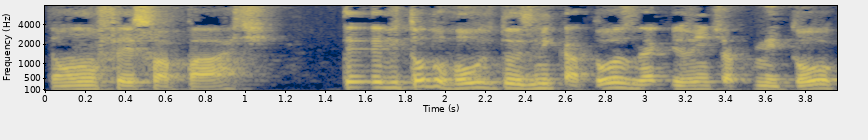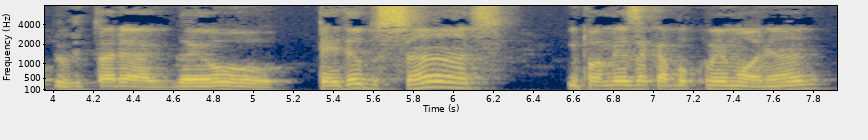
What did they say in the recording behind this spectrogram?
então não fez sua parte. Teve todo o rolo de 2014, né, que a gente já comentou, que o Vitória ganhou, perdeu do Santos e o Palmeiras acabou comemorando.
